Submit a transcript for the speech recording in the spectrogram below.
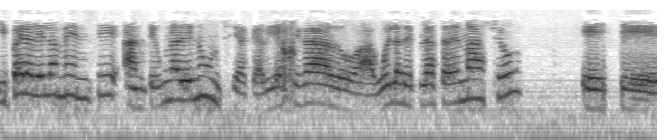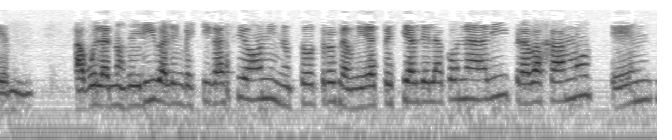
Y paralelamente, ante una denuncia que había llegado a Abuelas de Plaza de Mayo, este, Abuela nos deriva la investigación y nosotros, la unidad especial de la CONADI, trabajamos en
